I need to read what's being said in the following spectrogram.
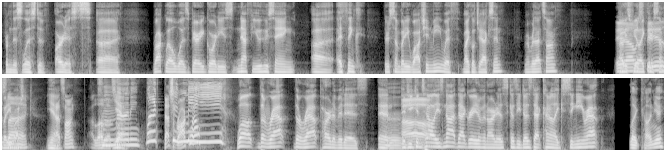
from this list of artists. Uh, Rockwell was Berry Gordy's nephew who sang, uh, I think there's somebody watching me with Michael Jackson. Remember that song? I always feel like there's somebody watching. Yeah. that song. I love that. Song. Yeah. That's Rockwell. Well, the rap, the rap part of it is, and if you can Oh. tell, he's not that great of an artist because he does that kind of like singy rap. Like Kanye?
